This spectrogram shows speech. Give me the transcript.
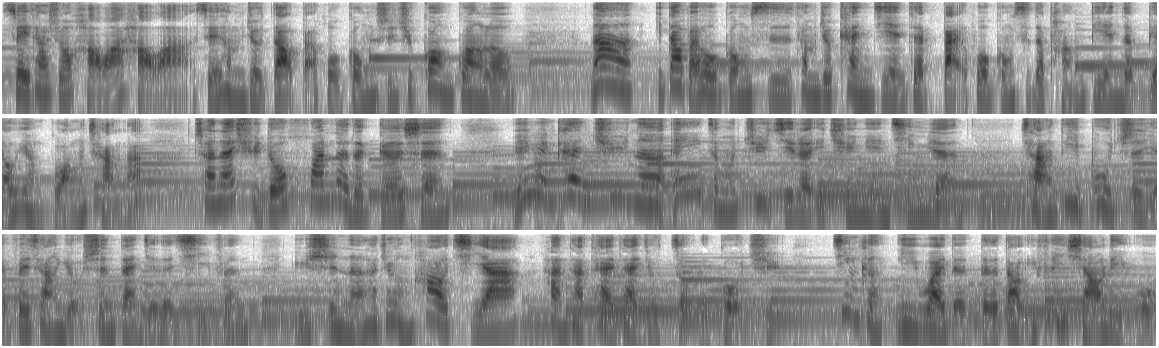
所以他说好啊好啊，所以他们就到百货公司去逛逛喽。那一到百货公司，他们就看见在百货公司的旁边的表演广场啊，传来许多欢乐的歌声。远远看去呢，哎，怎么聚集了一群年轻人？场地布置也非常有圣诞节的气氛。于是呢，他就很好奇啊，和他太太就走了过去，竟很意外地得到一份小礼物。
